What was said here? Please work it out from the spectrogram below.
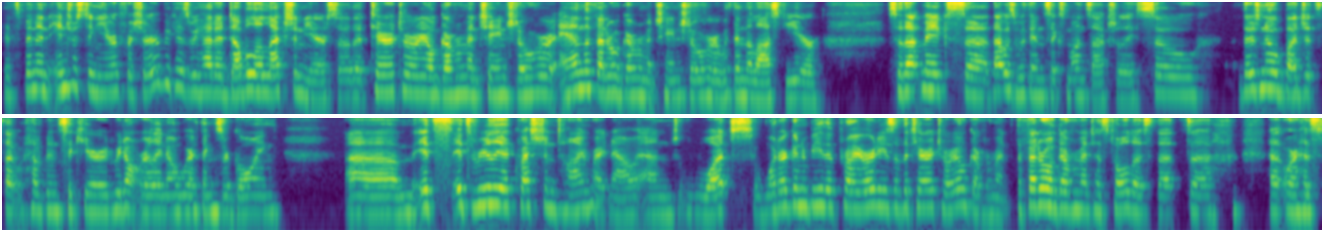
it's been an interesting year for sure because we had a double election year. So the territorial government changed over and the federal government changed over within the last year. So that makes uh, that was within six months actually. So there's no budgets that have been secured. We don't really know where things are going. Um, it's it's really a question time right now and what what are going to be the priorities of the territorial government? The federal government has told us that uh, or has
